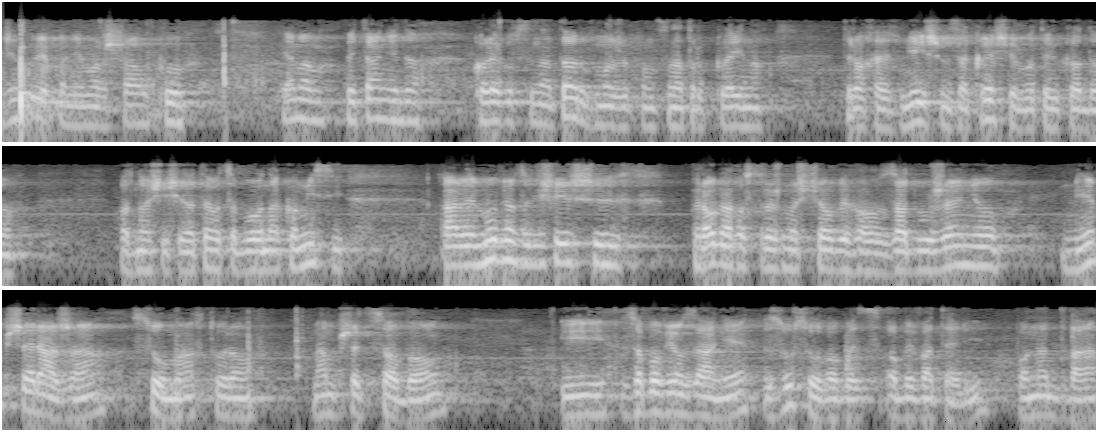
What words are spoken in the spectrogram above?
Dziękuję panie marszałku. Ja mam pytanie do kolegów senatorów, może pan senator Klejno trochę w mniejszym zakresie, bo tylko do, odnosi się do tego, co było na komisji. Ale mówiąc o dzisiejszych progach ostrożnościowych, o zadłużeniu, mnie przeraża suma, którą mam przed sobą i zobowiązanie ZUS-u wobec obywateli ponad 2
